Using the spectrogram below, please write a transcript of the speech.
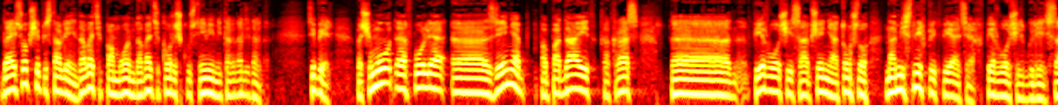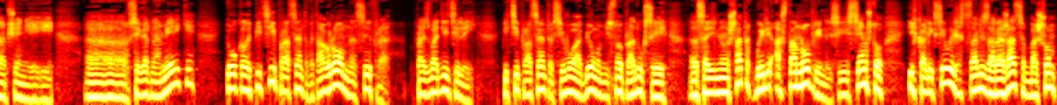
Да, есть общее представление. Давайте помоем, давайте корочку снимем и так далее, и так далее. Теперь, почему э, в поле э, зрения попадает как раз э, в первую очередь сообщение о том, что на мясных предприятиях в первую очередь были сообщения и в Северной Америке, и около 5%, это огромная цифра, производителей 5% всего объема мясной продукции в Соединенных Штатах были остановлены в связи с тем, что их коллективы стали заражаться в большом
